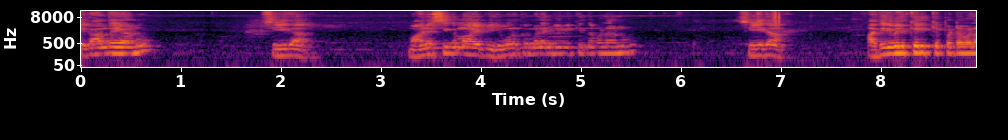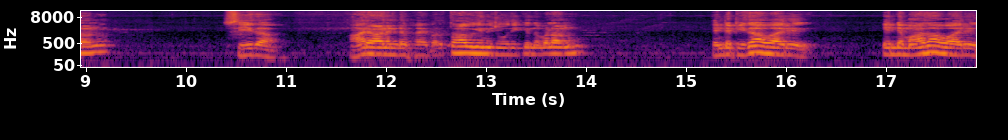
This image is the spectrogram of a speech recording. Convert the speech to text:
ഏകാന്തയാണ്. സീത മാനസികമായ പിരിമുറുക്കങ്ങൾ അനുഭവിക്കുന്നവളാണ് സീത അതിരുവൽക്കരിക്കപ്പെട്ടവളാണ്. സീത ആരാണ് എന്റെ ഭർത്താവ് എന്ന് ചോദിക്കുന്നവളാണ്. എന്റെ പിതാവാര് എന്റെ മാതാവാര്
